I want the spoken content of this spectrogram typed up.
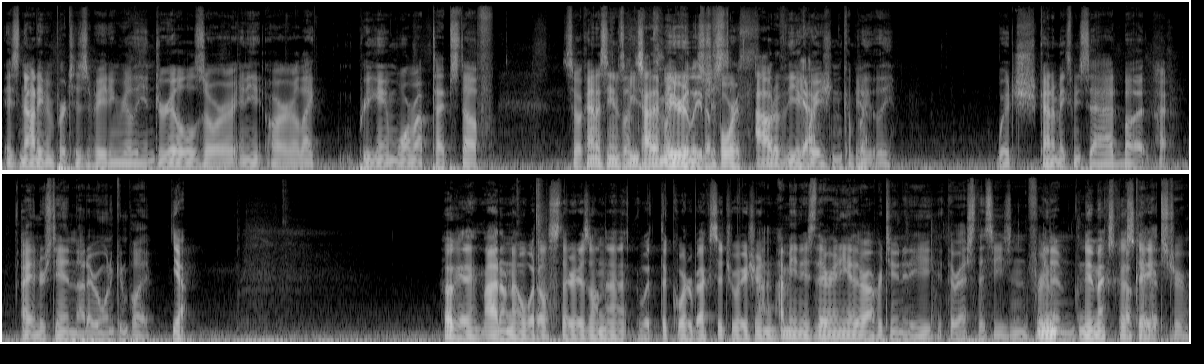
is not even participating really in drills or any or like pregame warm-up type stuff. So it kind of seems like He's Tyler clearly Macon's the fourth- out of the yeah, equation yeah. completely, which kind of makes me sad. But I, I understand not everyone can play. Yeah. Okay, I don't know what else there is on that with the quarterback situation. I mean, is there any other opportunity the rest of the season for New, them? New Mexico okay, State. that's true.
